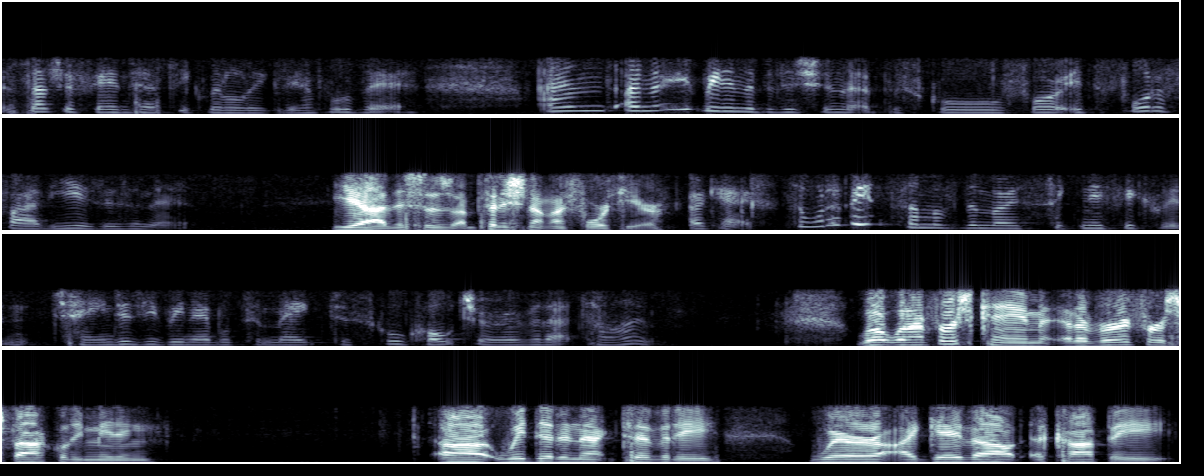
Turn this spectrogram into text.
that's such a fantastic little example there. And I know you've been in the position at the school for it's four to five years, isn't it? Yeah, this is I'm finishing up my fourth year. Okay. So what have been some of the most significant changes you've been able to make to school culture over that time? Well, when I first came at our very first faculty meeting, uh, we did an activity where I gave out a copy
